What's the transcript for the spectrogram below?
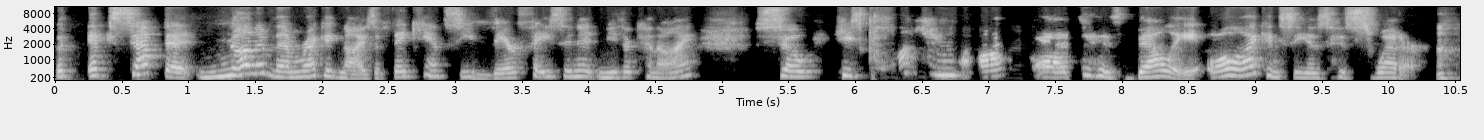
but except that none of them recognize if they can't see their face in it, neither can I. So he's clutching the iPad to his belly. All I can see is his sweater. and,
